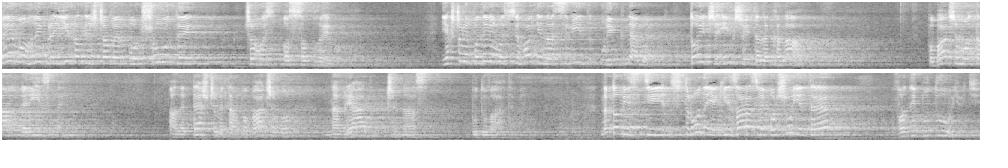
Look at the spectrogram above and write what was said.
ви могли приїхати, щоб почути чогось особливого. Якщо ми подивимося сьогодні на світ, увімкнемо той чи інший телеканал, побачимо там різне. Але те, що ми там побачимо, навряд чи нас будуватиме. Натомість ті струни, які зараз ви почуєте, вони будують.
